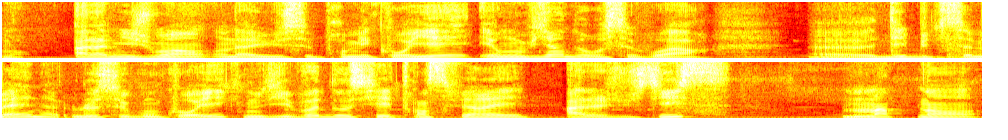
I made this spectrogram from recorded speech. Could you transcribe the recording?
Bon. à la mi-juin, on a eu ce premier courrier et on vient de recevoir euh, début de semaine le second courrier qui nous dit votre dossier est transféré à la justice. Maintenant,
